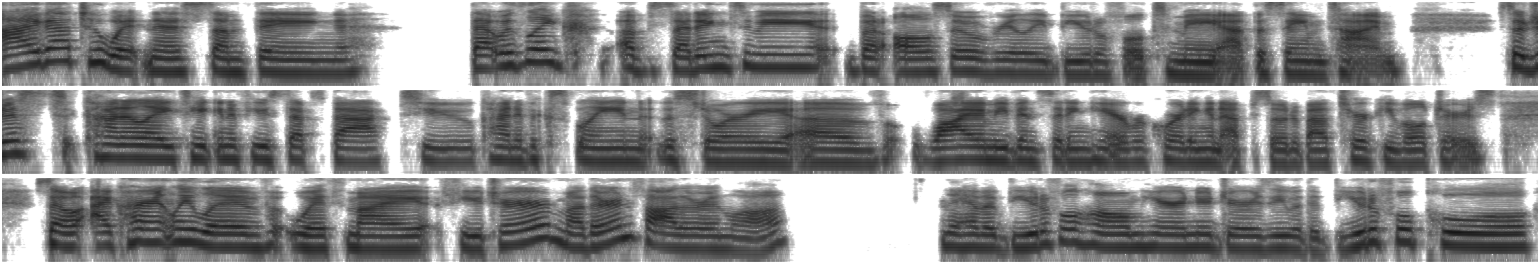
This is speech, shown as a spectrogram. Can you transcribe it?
I got to witness something that was like upsetting to me, but also really beautiful to me at the same time. So just kind of like taking a few steps back to kind of explain the story of why I'm even sitting here recording an episode about turkey vultures. So I currently live with my future mother and father-in-law. They have a beautiful home here in New Jersey with a beautiful pool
